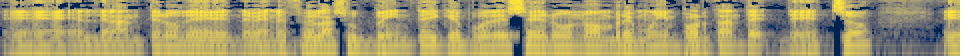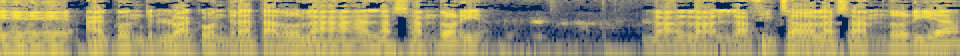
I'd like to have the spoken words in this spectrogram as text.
Eh, el delantero de, de Venezuela sub-20 y que puede ser un hombre muy importante. De hecho, eh, ha lo ha contratado la, la Sampdoria. Lo, ha- lo ha- fichado la Sampdoria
